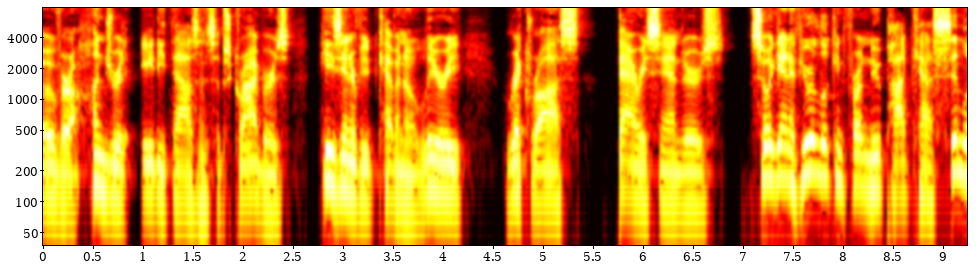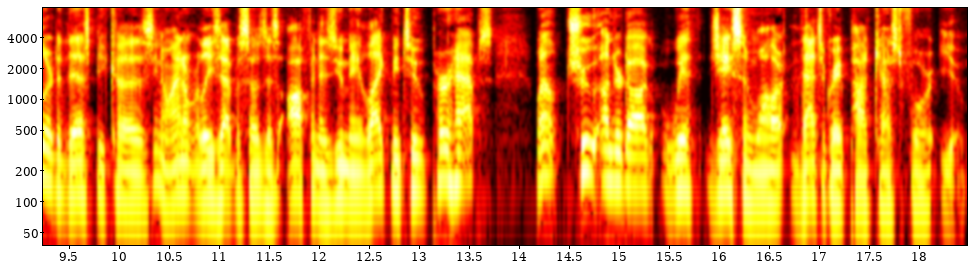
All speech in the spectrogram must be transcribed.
over 180,000 subscribers, he's interviewed Kevin O'Leary, Rick Ross, Barry Sanders. So again, if you're looking for a new podcast similar to this, because, you know, I don't release episodes as often as you may like me to, perhaps, well, True Underdog with Jason Waller, that's a great podcast for you.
